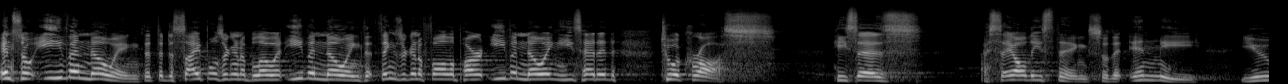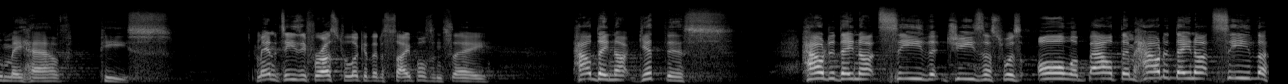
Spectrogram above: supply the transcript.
And so, even knowing that the disciples are going to blow it, even knowing that things are going to fall apart, even knowing he's headed to a cross, he says, I say all these things so that in me you may have peace. Man, it's easy for us to look at the disciples and say, How'd they not get this? How did they not see that Jesus was all about them? How did they not see the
